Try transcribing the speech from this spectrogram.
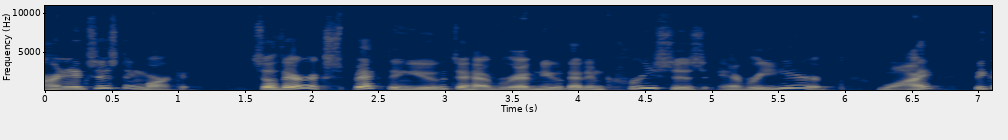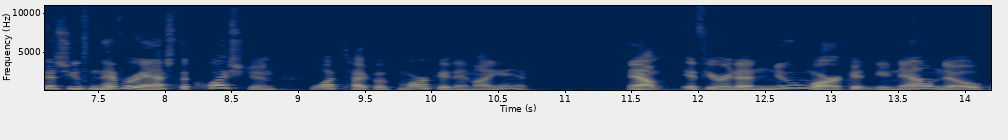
are in an existing market. So they're expecting you to have revenue that increases every year. Why? Because you've never asked the question, what type of market am I in? Now, if you're in a new market, you now know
